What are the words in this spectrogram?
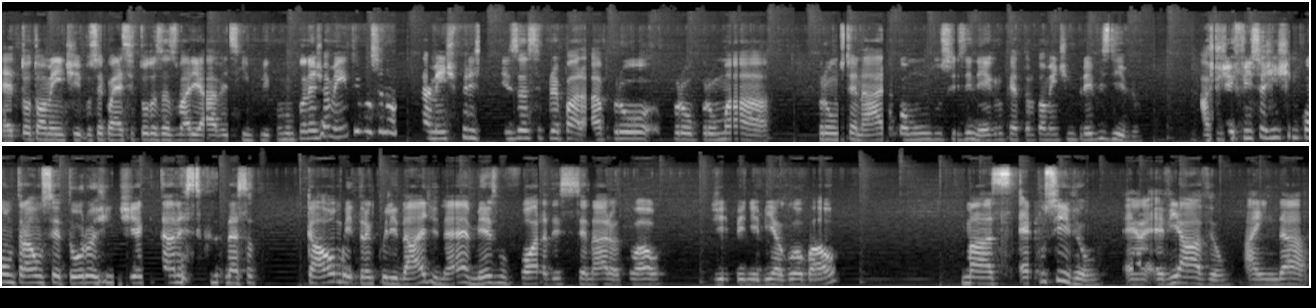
é totalmente. Você conhece todas as variáveis que implicam no planejamento e você não necessariamente precisa se preparar para uma para um cenário como um do cisne negro que é totalmente imprevisível. Acho difícil a gente encontrar um setor hoje em dia que está nessa calma e tranquilidade, né? Mesmo fora desse cenário atual de pandemia global. Mas é possível, é, é viável, ainda,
